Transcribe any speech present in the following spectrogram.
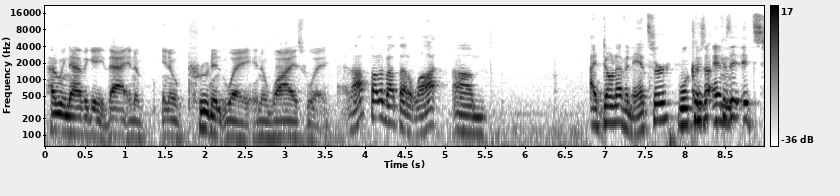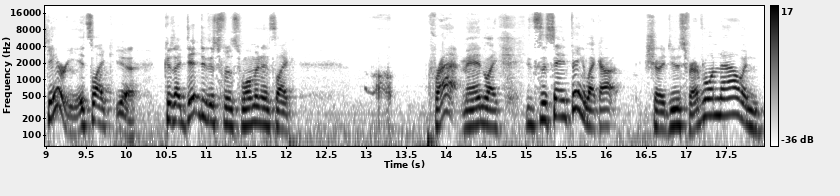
how do we navigate that in a in a prudent way in a wise way And I've thought about that a lot. Um, I don't have an answer. Well, because it, it's scary. It's like yeah because I did do this for this woman, and it's like, uh, crap, man. Like it's the same thing. Like, I, should I do this for everyone now? And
